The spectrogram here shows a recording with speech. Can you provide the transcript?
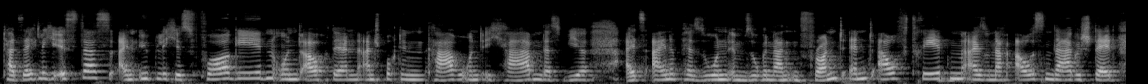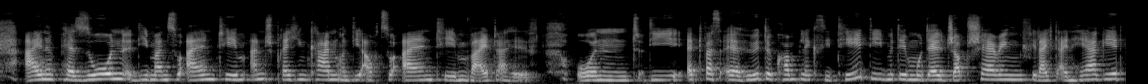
Tatsächlich ist das ein übliches Vorgehen und auch der Anspruch, den Caro und ich haben, dass wir als eine Person im sogenannten Frontend auftreten, also nach außen dargestellt, eine Person, die man zu allen Themen ansprechen kann und die auch zu allen Themen weiterhilft. Und die etwas erhöhte Komplexität, die mit dem Modell Jobsharing vielleicht einhergeht,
